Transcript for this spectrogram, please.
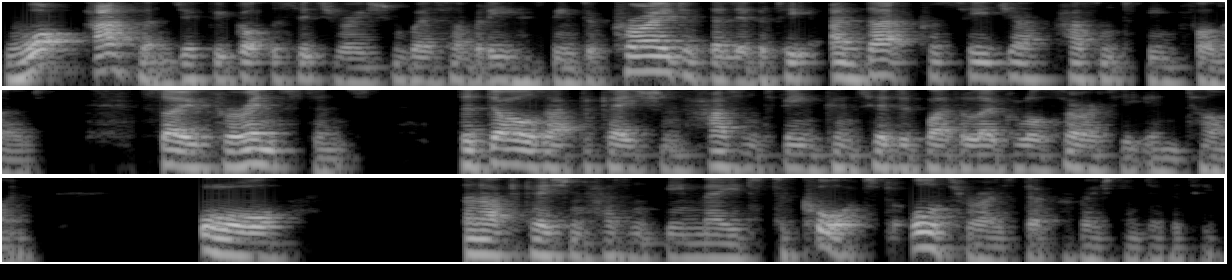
What happens if we've got the situation where somebody has been deprived of their liberty and that procedure hasn't been followed? So, for instance, the DOLS application hasn't been considered by the local authority in time, or an application hasn't been made to court to authorize deprivation of liberty.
